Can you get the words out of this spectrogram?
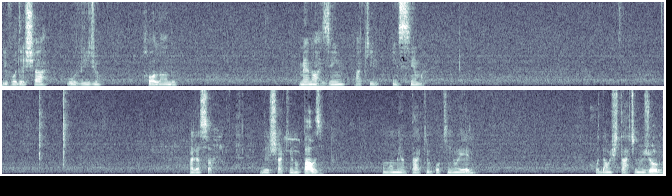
e vou deixar o vídeo rolando menorzinho aqui em cima. Olha só. Vou deixar aqui no pause. Vamos aumentar aqui um pouquinho ele. Vou dar um start no jogo.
